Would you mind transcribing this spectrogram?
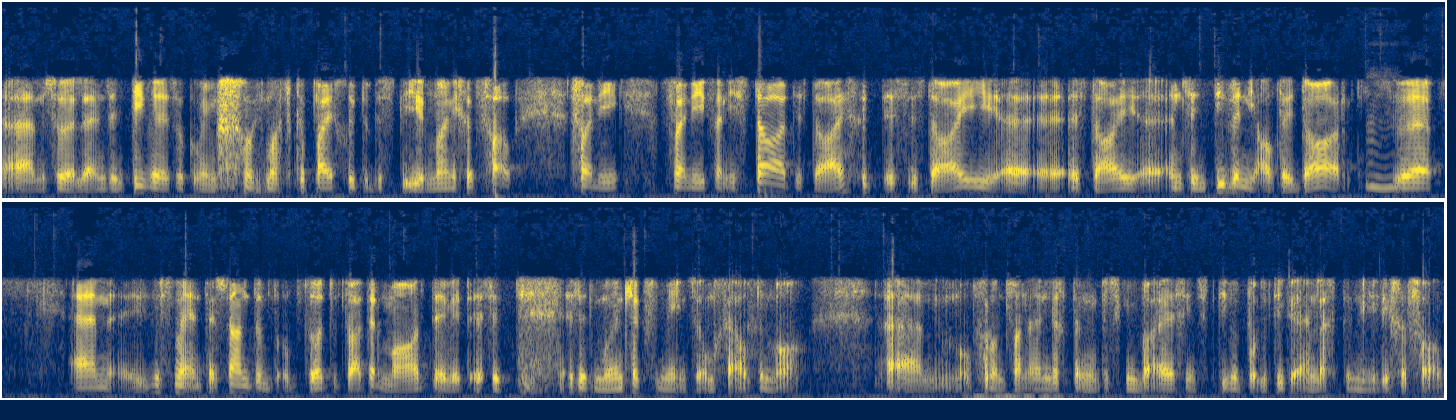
um, so hulle insentiewe is ook om die, die maatskappy goed te bestuur, maar in die geval van die van die van die staat is daai is is daai uh, is daai uh, insentiewe nie altyd daar. Mm -hmm. So ehm um, dit is my interessant om op tot watter mate weet is dit is dit moontlik vir mense om geld te maak. Ehm um, op grond van inligting, miskien baie sensitiewe politieke inligting in hierdie geval.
